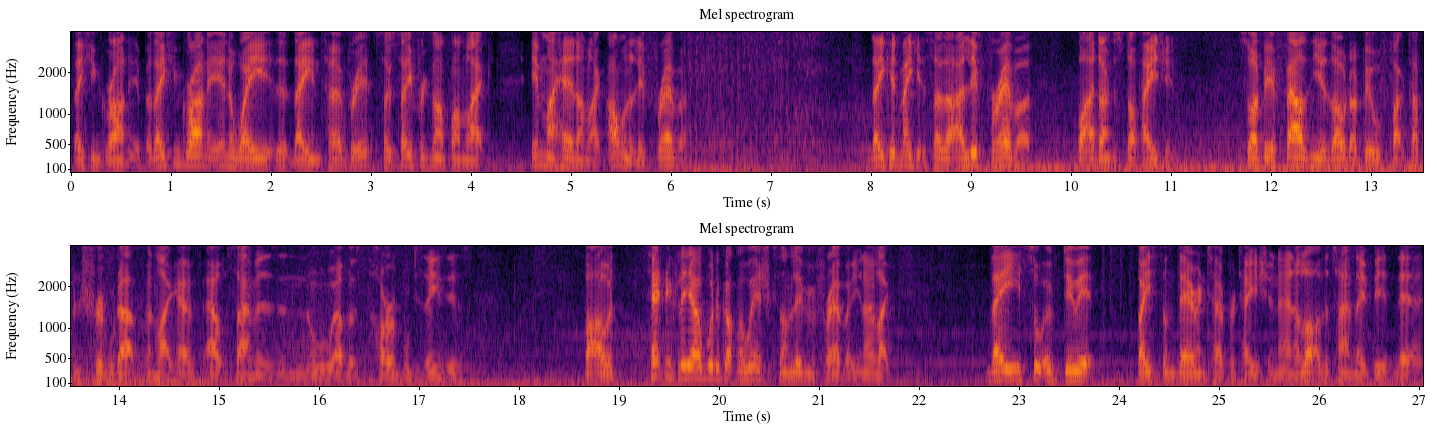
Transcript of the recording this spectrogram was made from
they can grant it. But they can grant it in a way that they interpret it. So say for example, I'm like, in my head, I'm like, I want to live forever. They could make it so that I live forever, but I don't stop aging. So I'd be a thousand years old, I'd be all fucked up and shriveled up and like have Alzheimer's and all other horrible diseases. But I would, technically I would have got my wish because I'm living forever, you know, like they sort of do it based on their interpretation, and a lot of the time they be, they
